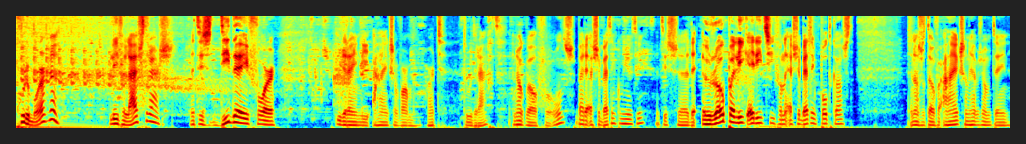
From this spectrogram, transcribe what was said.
Goedemorgen, lieve luisteraars. Het is die day voor iedereen die Ajax een warm hart toedraagt. En ook wel voor ons bij de FC Betting Community. Het is eh, de Europa League editie van de FC Betting podcast. En als we het over Ajax gaan hebben zo meteen,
